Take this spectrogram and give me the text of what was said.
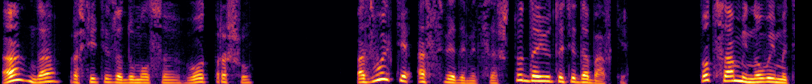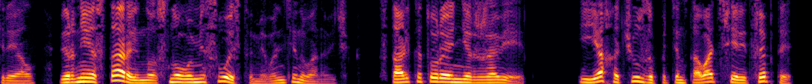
А, да, простите, задумался. Вот, прошу. Позвольте осведомиться, что дают эти добавки? Тот самый новый материал, вернее старый, но с новыми свойствами, Валентин Иванович. Сталь, которая не ржавеет. И я хочу запатентовать все рецепты,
